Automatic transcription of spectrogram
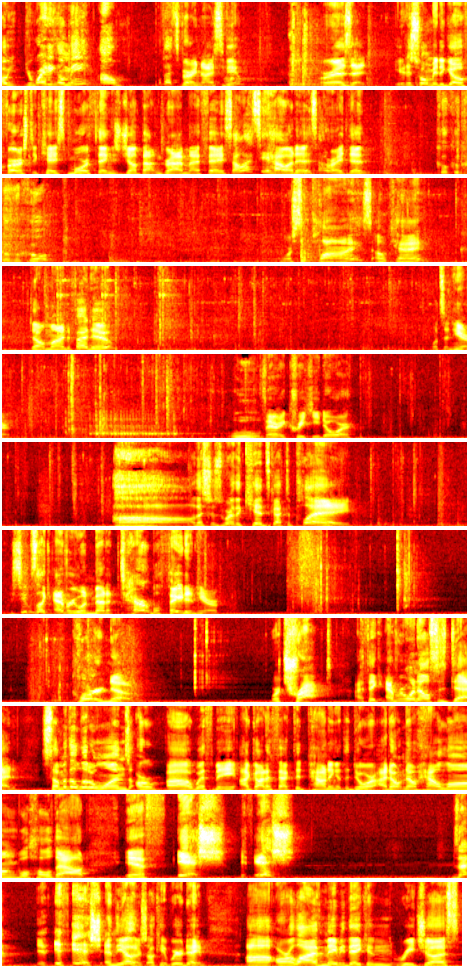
Oh, you're waiting on me? Oh, well that's very nice of you. Or is it? You just want me to go first in case more things jump out and grab my face. Oh, I see how it is. Alright then. Cool, cool, cool, cool, cool. More supplies, okay. Don't mind if I do. What's in here? Ooh, very creaky door. Oh, this is where the kids got to play. It seems like everyone met a terrible fate in here. Cornered note. We're trapped. I think everyone else is dead. Some of the little ones are uh, with me. I got affected pounding at the door. I don't know how long we'll hold out. If Ish, if Ish? Is that, if, if Ish and the others, okay, weird name, uh, are alive, maybe they can reach us.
